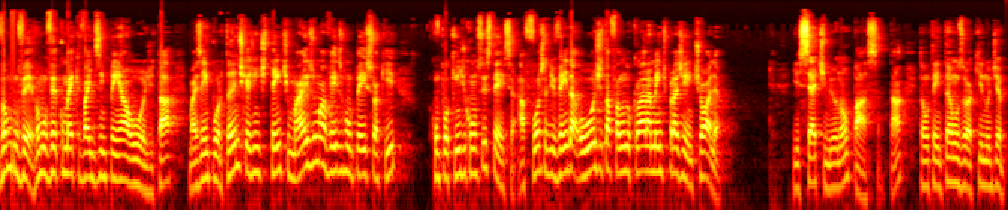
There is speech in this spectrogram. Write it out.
Vamos ver, vamos ver como é que vai desempenhar hoje, tá? Mas é importante que a gente tente mais uma vez romper isso aqui com um pouquinho de consistência. A força de venda hoje está falando claramente para gente, olha, de 7 mil não passa, tá? Então tentamos aqui no dia,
